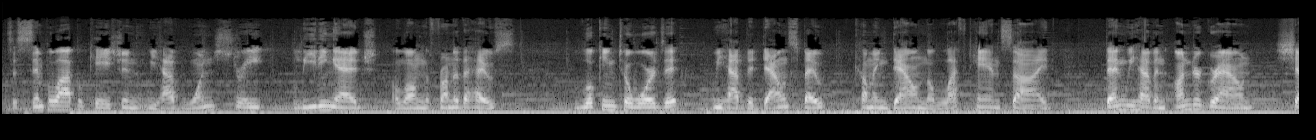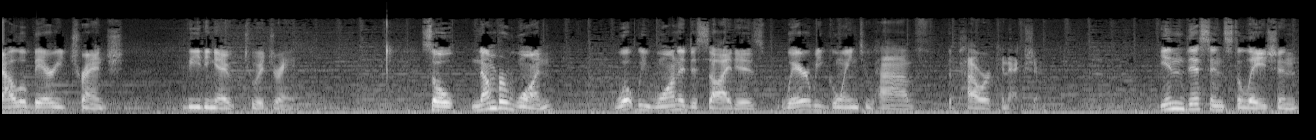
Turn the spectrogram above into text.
it's a simple application. We have one straight leading edge along the front of the house. Looking towards it, we have the downspout coming down the left hand side. Then we have an underground shallow buried trench leading out to a drain. So number one, what we want to decide is where are we going to have the power connection. In this installation,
